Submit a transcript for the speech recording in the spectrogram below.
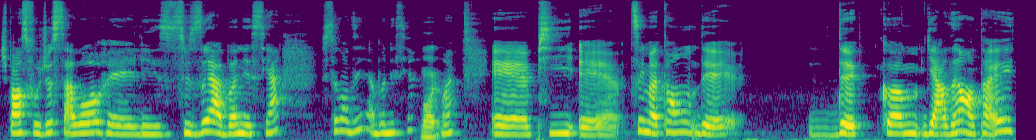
Je pense qu'il faut juste savoir les utiliser à bon escient. C'est ça qu'on dit, à bon escient? Ouais. Euh, puis, euh, tu sais, mettons, de, de comme garder en tête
